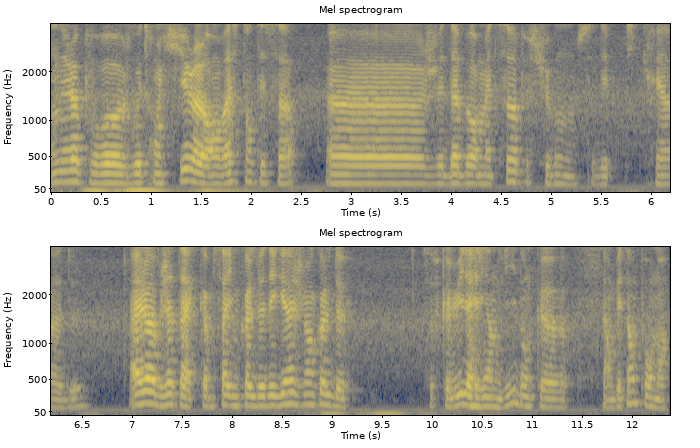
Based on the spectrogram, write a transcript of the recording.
on est là pour euh, jouer tranquille, alors on va se tenter ça. Euh, je vais d'abord mettre ça, parce que bon, c'est des petites créas à deux. Allez hop, j'attaque, comme ça il me colle de dégâts, je lui en colle deux. Sauf que lui, il a lien de vie, donc euh, c'est embêtant pour moi.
